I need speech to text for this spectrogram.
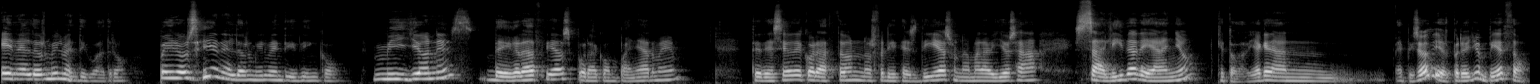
en el 2024, pero sí en el 2025. Millones de gracias por acompañarme. Te deseo de corazón unos felices días, una maravillosa salida de año, que todavía quedan episodios, pero yo empiezo.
